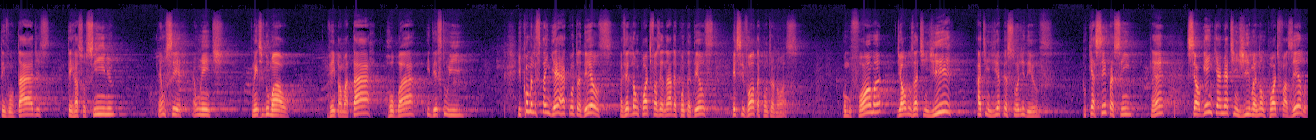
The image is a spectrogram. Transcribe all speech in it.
tem vontades, tem raciocínio. É um ser, é um ente, um ente do mal. Vem para matar, roubar e destruir. E como ele está em guerra contra Deus, mas ele não pode fazer nada contra Deus, ele se volta contra nós. Como forma de, ao nos atingir, atingir a pessoa de Deus. Porque é sempre assim, né? Se alguém quer me atingir, mas não pode fazê-lo,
